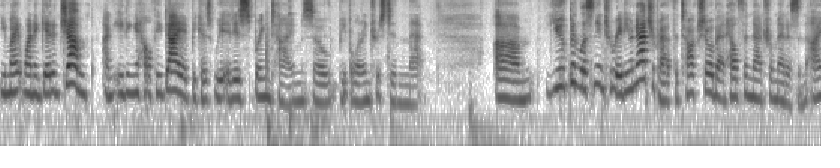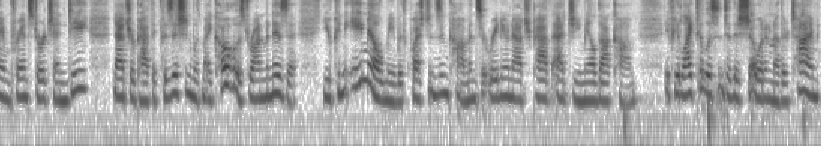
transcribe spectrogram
you might want to get a jump on eating a healthy diet because we, it is springtime, so people are interested in that. Um, you've been listening to Radio Naturopath, the talk show about health and natural medicine. I am Fran Storch, ND, naturopathic physician, with my co host Ron Menizza. You can email me with questions and comments at radionaturopath at gmail.com. If you'd like to listen to this show at another time,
